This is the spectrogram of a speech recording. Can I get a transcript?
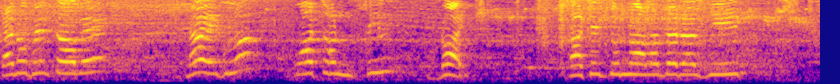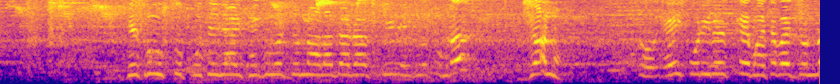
কেন ফেলতে হবে? না, এগুলো পচনশীল নয়। কাছের জন্য আলাদা ডাস্টবিন যে সমস্ত পচে যায় সেগুলোর জন্য আলাদা ডাস্টবিন এগুলো তোমরা জানো। তো এই পরিবেশকে বাঁচাবার জন্য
